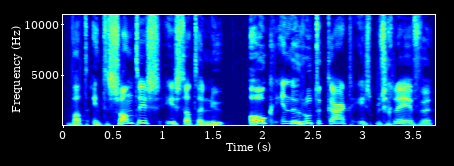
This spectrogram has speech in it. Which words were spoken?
wat interessant is, is dat er nu ook in de routekaart is beschreven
